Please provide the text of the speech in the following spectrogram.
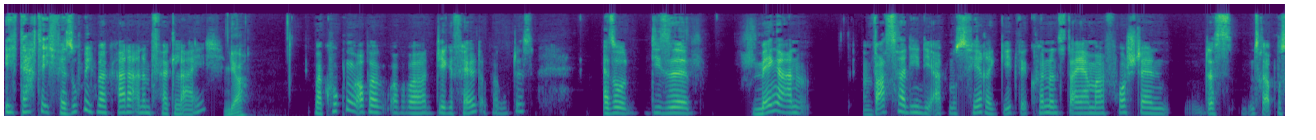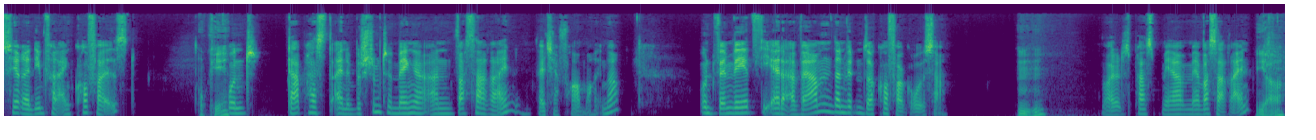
Ich dachte, ich versuche mich mal gerade an einem Vergleich. Ja. Mal gucken, ob er, ob er dir gefällt, ob er gut ist. Also diese Menge an Wasser, die in die Atmosphäre geht, wir können uns da ja mal vorstellen, dass unsere Atmosphäre in dem Fall ein Koffer ist. Okay. Und da passt eine bestimmte Menge an Wasser rein, in welcher Form auch immer. Und wenn wir jetzt die Erde erwärmen, dann wird unser Koffer größer. Mhm. Weil es passt mehr, mehr Wasser rein. Ja.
